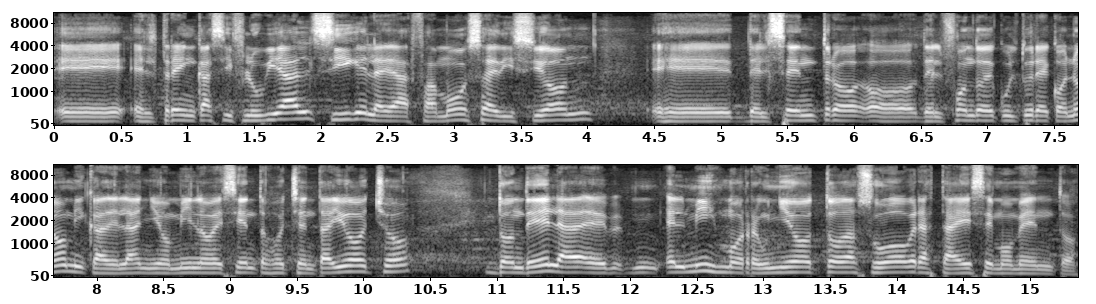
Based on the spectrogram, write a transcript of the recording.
eh, El tren casi fluvial, sigue la famosa edición eh, del Centro del Fondo de Cultura Económica del año 1988, donde él, eh, él, mismo reunió toda su obra hasta ese momento.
